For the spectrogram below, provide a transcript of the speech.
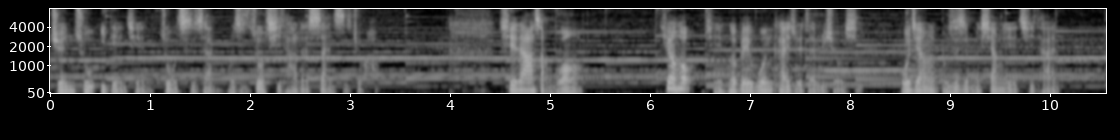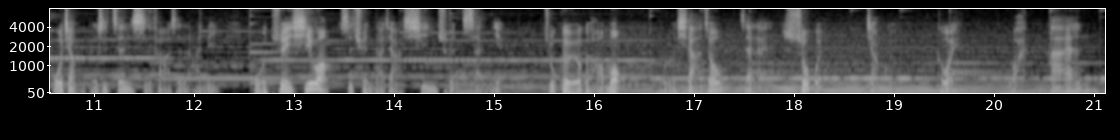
捐出一点钱做慈善或是做其他的善事就好。谢谢大家赏光哦。听完后，请喝杯温开水再去休息。我讲的不是什么乡野奇谈，我讲的都是真实发生的案例。我最希望是劝大家心存善念。祝各位有个好梦，我们下周再来说鬼讲鬼。各位晚安。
